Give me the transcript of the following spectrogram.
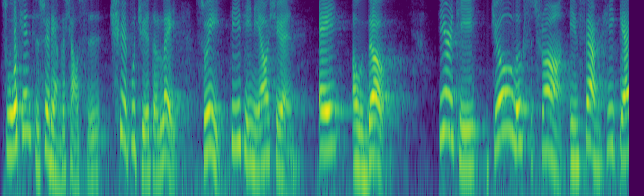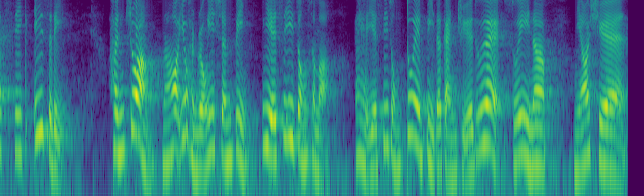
昨天只睡两个小时，却不觉得累，所以第一题你要选 A。Although，第二题，Joe looks strong. In fact, he gets sick easily. 很壮，然后又很容易生病，也是一种什么？哎，也是一种对比的感觉，对不对？所以呢，你要选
